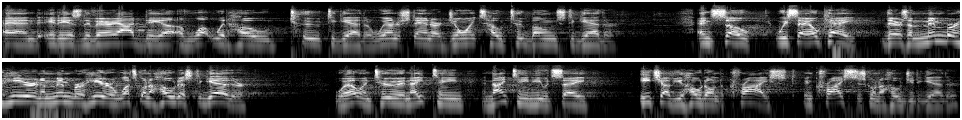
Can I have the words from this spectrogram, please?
And it is the very idea of what would hold two together. We understand our joints hold two bones together. And so we say, okay, there's a member here and a member here. What's going to hold us together? Well, in 2 and 18 and 19, he would say, each of you hold on to Christ, and Christ is going to hold you together.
